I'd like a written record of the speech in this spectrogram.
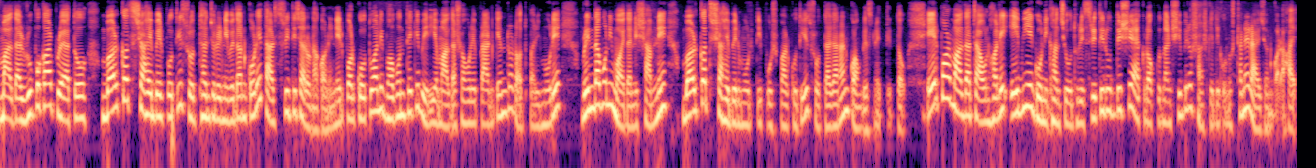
মালদার রূপকার প্রয়াত বরকত সাহেবের প্রতি শ্রদ্ধাঞ্জলি নিবেদন করে তার স্মৃতিচারণা করেন। এরপর কোতোয়ালি ভবন থেকে বেরিয়ে মালদা শহরে প্রাণকেন্দ্র রথবাড়ি মোড়ে বৃন্দাবনী ময়দানের সামনে বরকত সাহেবের মূর্তি পুষ্পার্ঘ দিয়ে শ্রদ্ধা জানান কংগ্রেস নেতৃত্ব। এরপর মালদা টাউন হলে A B A Ghani Khan Choudhury স্মৃতির উদ্দেশ্যে এক রক্তদান শিবির ও সাংস্কৃতিক অনুষ্ঠানের আয়োজন করা হয়।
